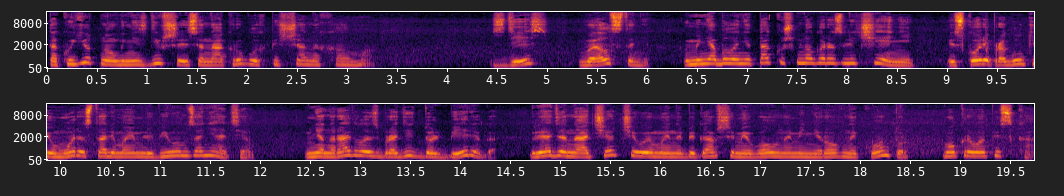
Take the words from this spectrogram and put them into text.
так уютно угнездившееся на округлых песчаных холмах. Здесь, в Элстоне, у меня было не так уж много развлечений, и вскоре прогулки у моря стали моим любимым занятием. Мне нравилось бродить вдоль берега, глядя на очерчиваемый набегавшими волнами неровный контур мокрого песка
